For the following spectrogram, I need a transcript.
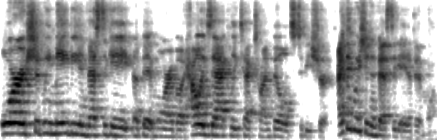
Or should we maybe investigate a bit more about how exactly Tekton builds to be sure? I think we should investigate a bit more.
